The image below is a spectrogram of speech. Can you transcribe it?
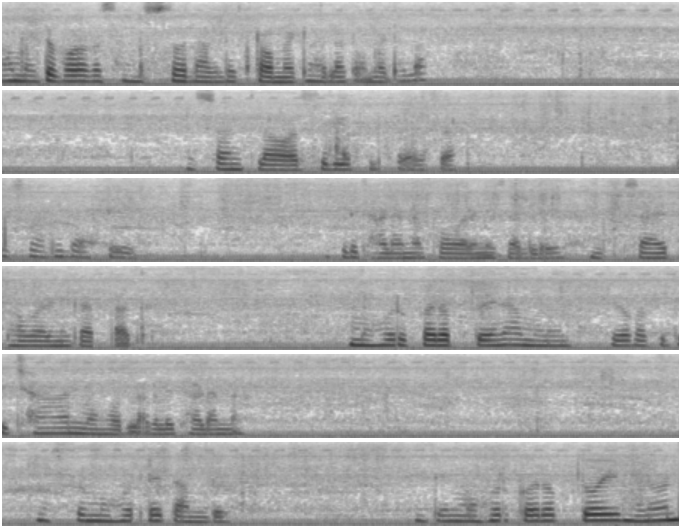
टोमॅटो बघा कसं मस्त लागले टोमॅटो ह्याला टोमॅटोला. सनफ्लॉवर सूर्यफूल असा झालेलं आहे. इकडे झाडांना फवारणी चालली साहेब फवारणी करतात. मोहर करपतोय ना म्हणून. बघा किती छान मोहर लागले झाडांना. मस्त मोहरले तांबे ते मोहर करपतोय म्हणून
